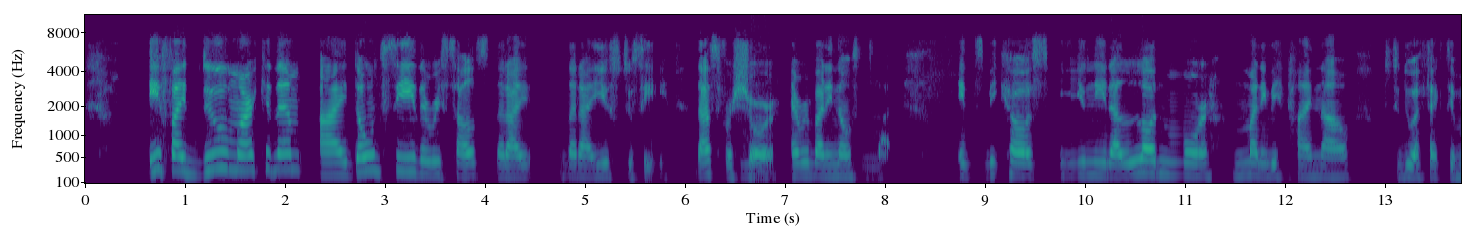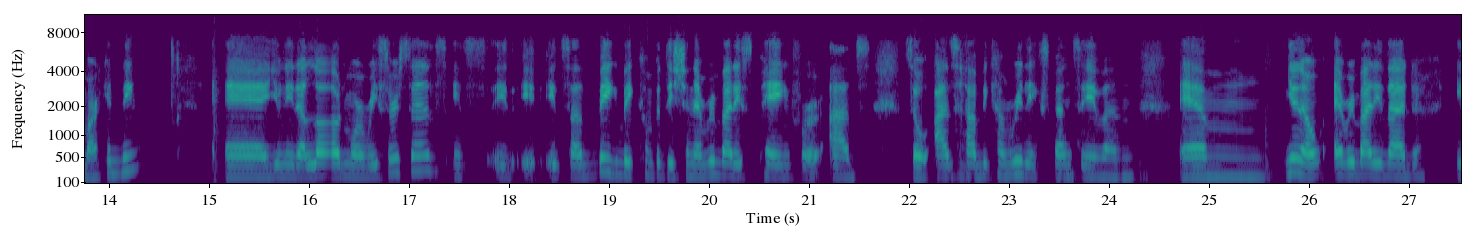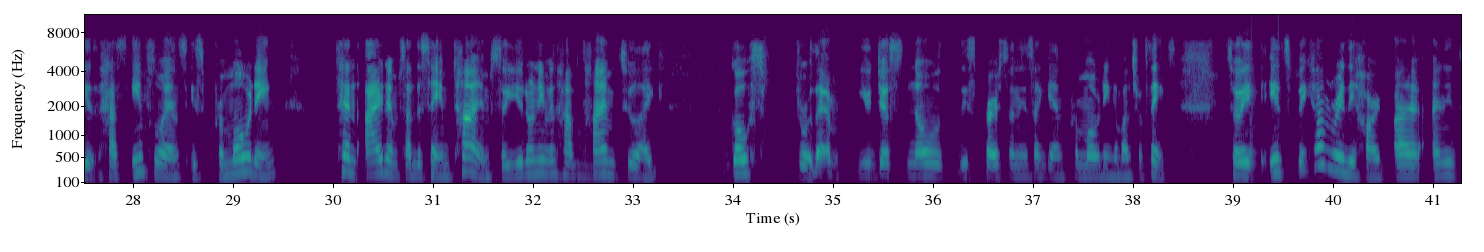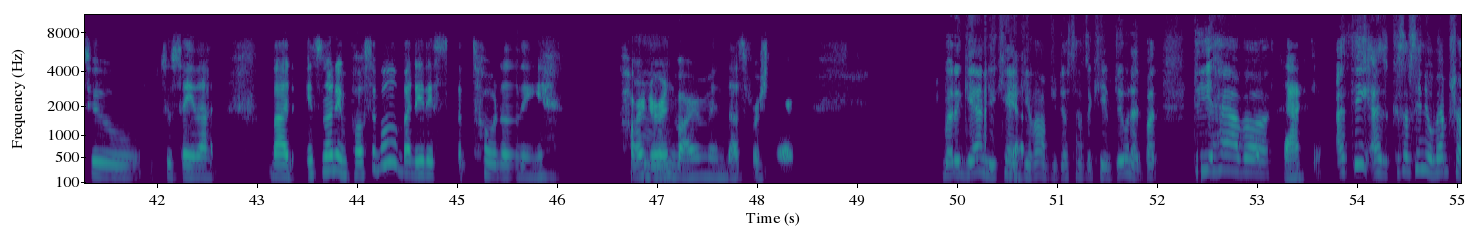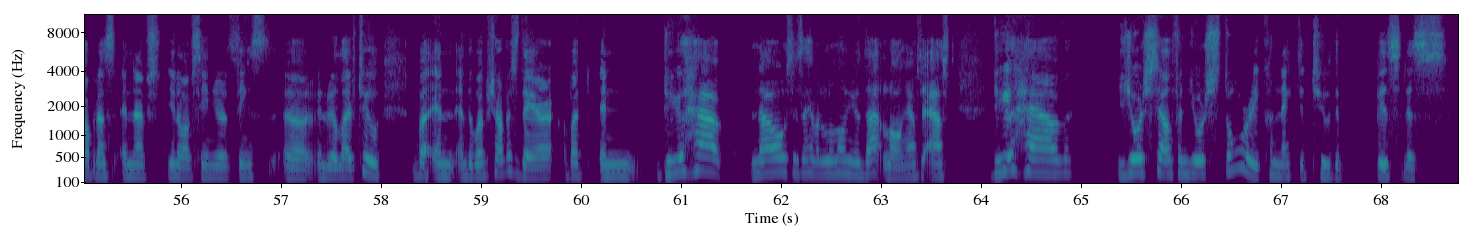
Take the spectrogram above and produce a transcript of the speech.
If I do market them, I don't see the results that I that I used to see. That's for mm. sure. Everybody knows mm. that. It's because you need a lot more money behind now to do effective marketing uh, you need a lot more resources it's it, it, it's a big big competition everybody's paying for ads so ads have become really expensive and um, you know everybody that it has influence is promoting 10 items at the same time so you don't even have mm. time to like go through them. You just know this person is again promoting a bunch of things. So it, it's become really hard. I i need to to say that. But it's not impossible but it is a totally harder mm. environment that's for sure but again you can't yeah. give up. You just have to keep doing it. But do you have a exactly. i think because i've seen your web shop and, and i've you know i've seen your things uh, in real life too but and, and the web shop is there. But and do you have now since i haven't known you that long i have to ask do you have yourself and your story connected to the business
